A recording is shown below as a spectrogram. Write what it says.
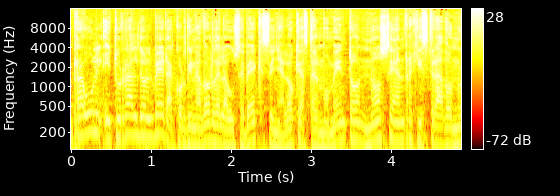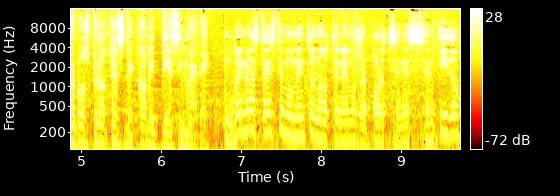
Raúl Iturralde Olvera, coordinador de la UCEBEC, señaló que hasta el momento no se han registrado nuevos brotes de COVID-19. Bueno, hasta este momento no tenemos reportes en ese sentido.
